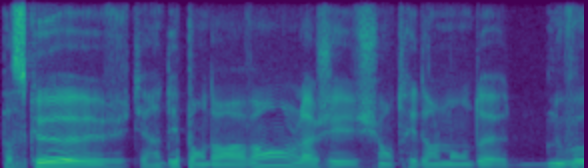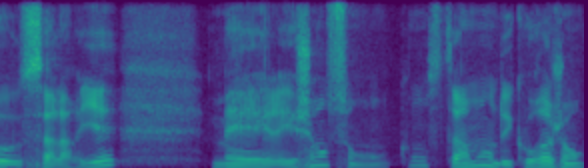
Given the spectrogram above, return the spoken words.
Parce que euh, j'étais indépendant avant, là je suis entré dans le monde de nouveaux salariés, mais les gens sont constamment décourageants.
